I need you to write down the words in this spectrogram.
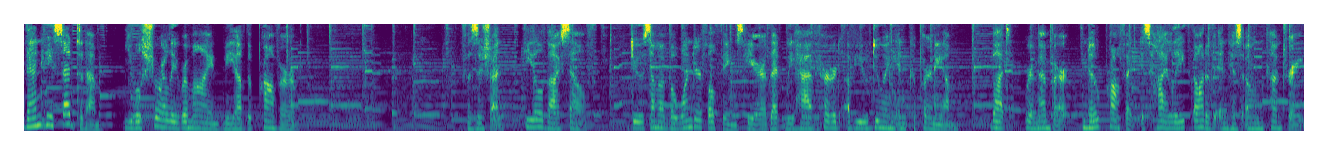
Then he said to them, You will surely remind me of the proverb Physician, Heal thyself. Do some of the wonderful things here that we have heard of you doing in Capernaum. But, remember, no prophet is highly thought of in his own country.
